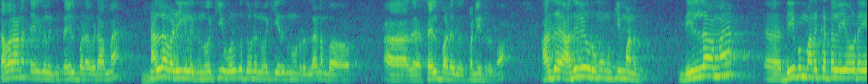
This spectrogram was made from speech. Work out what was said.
தவறான செயல்களுக்கு செயல்பட விடாமல் நல்ல வழிகளுக்கு நோக்கி ஒழுக்கத்தோடு நோக்கி இருக்கணுன்றதுல நம்ம அதை செயல்பாடுகள் பண்ணிகிட்டு இருக்கோம் அது அதுவே ரொம்ப முக்கியமானது. இது இல்லாமல் தீபம் அறக்கட்டளையோடைய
